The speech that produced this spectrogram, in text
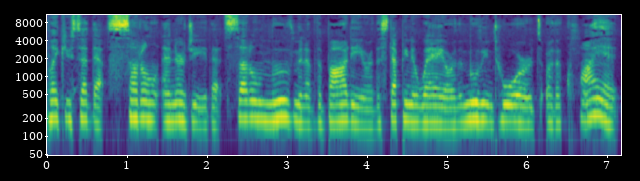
like you said, that subtle energy, that subtle movement of the body, or the stepping away, or the moving towards, or the quiet.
